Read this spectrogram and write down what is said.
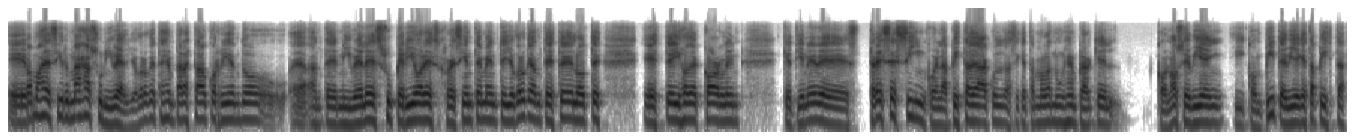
eh, vamos a decir, más a su nivel. Yo creo que este ejemplar ha estado corriendo eh, ante niveles superiores recientemente. Yo creo que ante este lote, este hijo de Corlin, que tiene de 13.5 en la pista de Aqueduct, así que estamos hablando de un ejemplar que conoce bien y compite bien esta pista,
